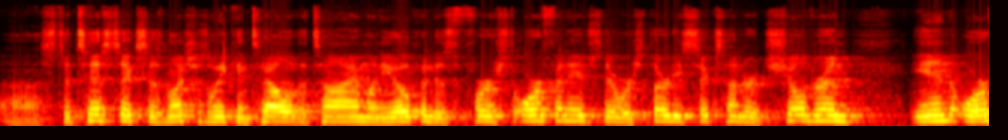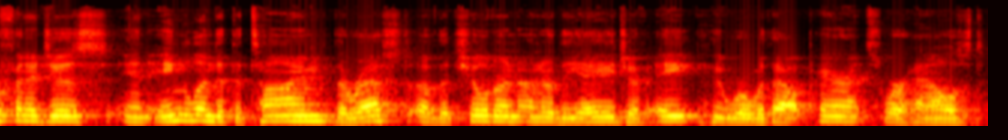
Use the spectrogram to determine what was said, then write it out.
Uh, statistics, as much as we can tell at the time, when he opened his first orphanage, there were 3,600 children in orphanages in England at the time. The rest of the children under the age of eight who were without parents were housed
